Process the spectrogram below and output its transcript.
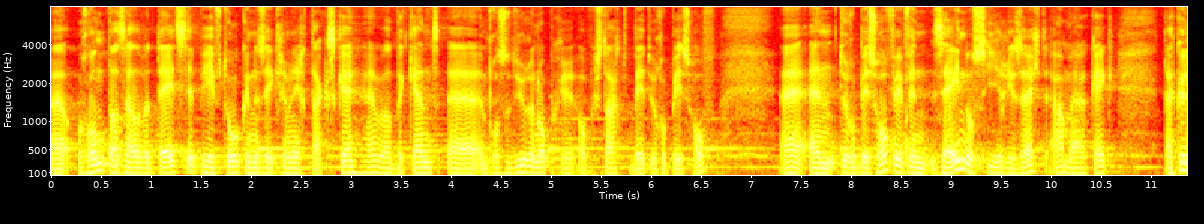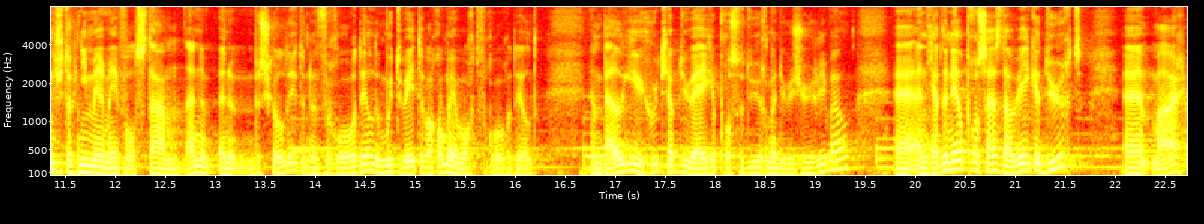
Uh, rond datzelfde tijdstip heeft ook een zekere meneer Taxke, wel bekend, een procedure opge opgestart bij het Europees Hof. Uh, en het Europees Hof heeft in zijn dossier gezegd, ah, maar kijk, daar kun je toch niet meer mee volstaan. En een, beschuldigde, een veroordeelde, moet weten waarom hij wordt veroordeeld. In België, goed, je hebt je eigen procedure met je jury wel. Uh, en je hebt een heel proces dat weken duurt. Uh, maar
